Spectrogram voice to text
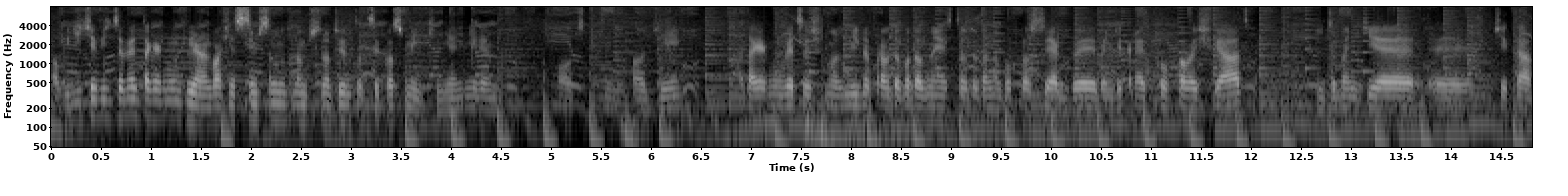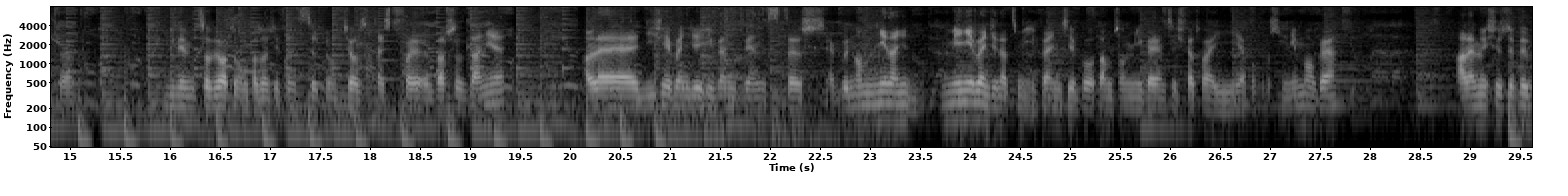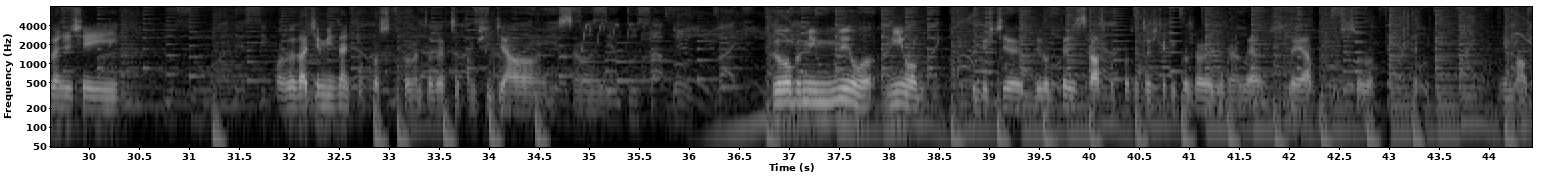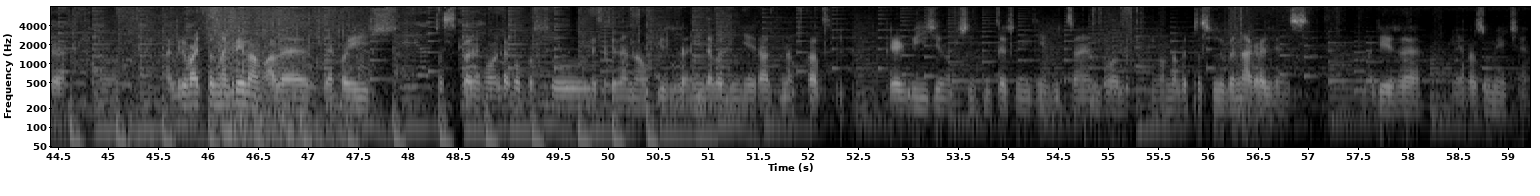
O, widzicie widzowie, tak jak mówiłem, właśnie z Simpsonów nam przylatują tacy kosmiki, nie? Nie wiem o co tym chodzi. A tak jak mówię, coś możliwe, prawdopodobne jest to, że będą po prostu jakby, będzie kreskówkowy świat i to będzie y, ciekawe. Nie wiem co wy o tym uważacie, więc też bym chciał znać twoje, wasze zdanie. Ale dzisiaj będzie event, więc też jakby no mnie, na, mnie nie będzie na tym evencie, bo tam są migające światła i ja po prostu nie mogę. Ale myślę, że wy będziecie i może dacie mi znać po prostu w komentarzach co tam się działo. Jestem... Byłoby mi miło, miło gdybyście, gdyby ktoś z was po prostu coś takiego zrobił, że ja, po prostu nie mogę. Nagrywać to nagrywam, ale jako iż czas w pewnych momentach po prostu jest tyle nauki, że nie nawet nie rady na przykład tak jak widzicie no trzy dni też nic nie wrzucałem, bo nie mam nawet czasu żeby nagrać, więc mam nadzieję, że mnie rozumiecie.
